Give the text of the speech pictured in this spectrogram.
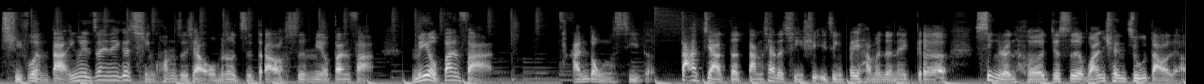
起伏很大，因为在那个情况之下，我们都知道是没有办法没有办法谈东西的，大家的当下的情绪已经被他们的那个杏仁核就是完全主导了，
